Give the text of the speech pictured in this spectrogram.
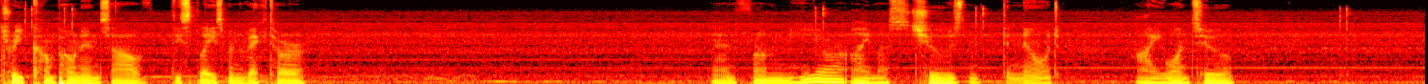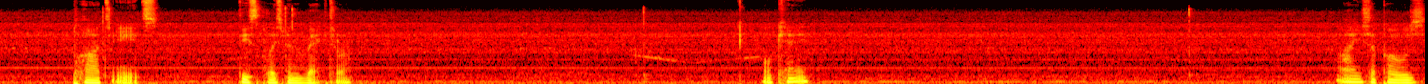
three components of displacement vector and from here I must choose the node I want to plot its displacement vector. Okay. I suppose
